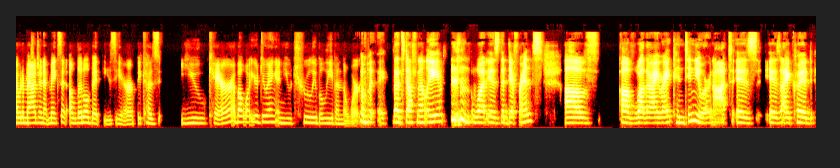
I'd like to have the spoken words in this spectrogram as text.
I would imagine it makes it a little bit easier because you care about what you're doing and you truly believe in the work. Completely. That's definitely what is the difference of of whether I write continue or not is is I could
